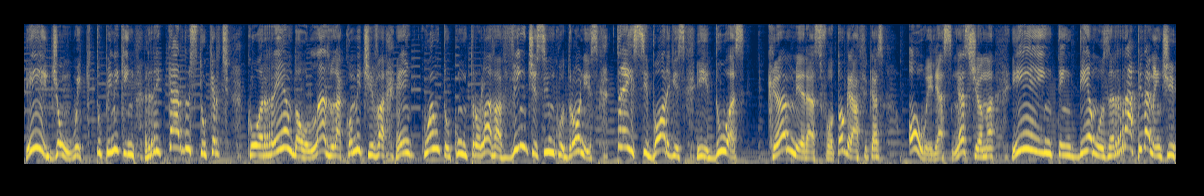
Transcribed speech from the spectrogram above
e John Wick Tupiniquim, Ricardo Stuckert, correndo ao lado da comitiva enquanto controlava 25 drones, 3 ciborgues e duas câmeras fotográficas ou ele assim as chama, e entendemos rapidamente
